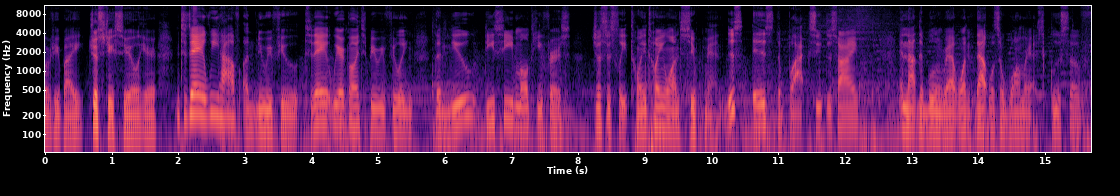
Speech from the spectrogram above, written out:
everybody, just JCO here, and today we have a new review. Today we are going to be reviewing the new DC Multiverse Justice League 2021 Superman. This is the black suit design, and not the blue and red one. That was a Walmart exclusive.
